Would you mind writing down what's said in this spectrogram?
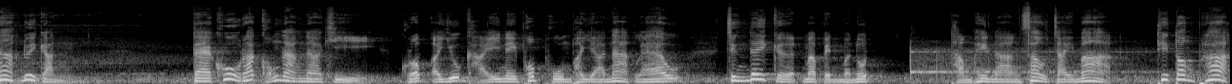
นาคด้วยกัน แต่คู่รักของนางนาคี ครบอายุไขในภพภูมิพญานาคแล้ว จึงได้เกิดมาเป็นมนุษย์ทำให้นางเศร้าใจมากที่ต้องพราก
